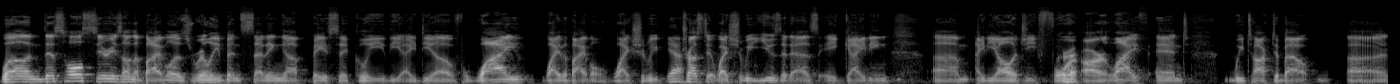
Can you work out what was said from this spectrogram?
Well, and this whole series on the Bible has really been setting up basically the idea of why why the Bible? Why should we Yeah. trust it? Why should we use it as a guiding um, ideology for Correct. our life? And we talked about. Uh,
